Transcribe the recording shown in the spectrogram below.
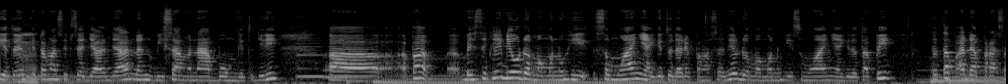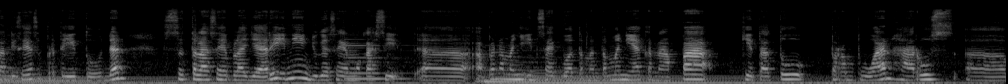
gitu ya. Hmm. Kita masih bisa jalan-jalan dan bisa menabung gitu. Jadi eh, apa basically dia udah memenuhi semuanya gitu dari penghasilan dia udah memenuhi semuanya gitu. Tapi tetap ada perasaan di saya seperti itu. Dan setelah saya pelajari ini juga saya mau kasih eh, apa namanya insight buat teman-teman ya kenapa kita tuh perempuan harus eh,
